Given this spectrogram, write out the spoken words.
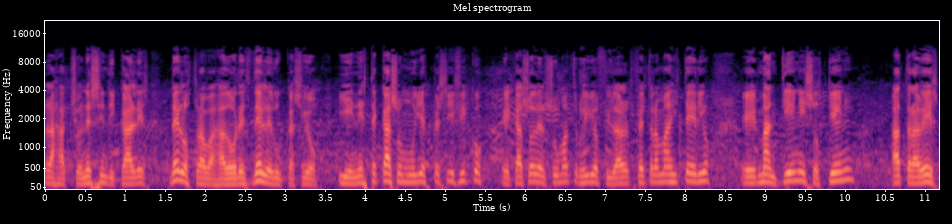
Las acciones sindicales de los trabajadores de la educación. Y en este caso muy específico, el caso del Suma Trujillo Filial Fetra Magisterio, eh, mantiene y sostiene a través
